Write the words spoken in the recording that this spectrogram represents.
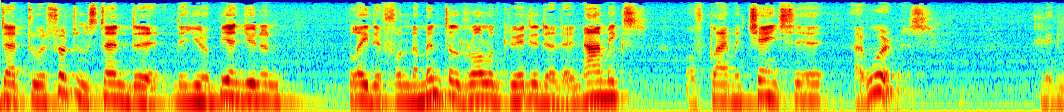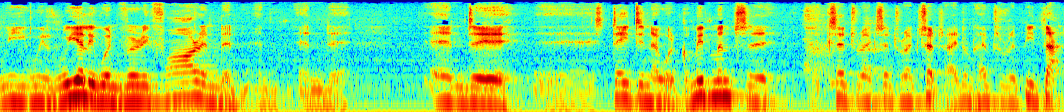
that to a certain extent uh, the European Union played a fundamental role in creating the dynamics of climate change uh, awareness. Mean, we, we really went very far and and and and, uh, and uh, uh, stating our commitments, etc., etc., etc. I don't have to repeat that.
